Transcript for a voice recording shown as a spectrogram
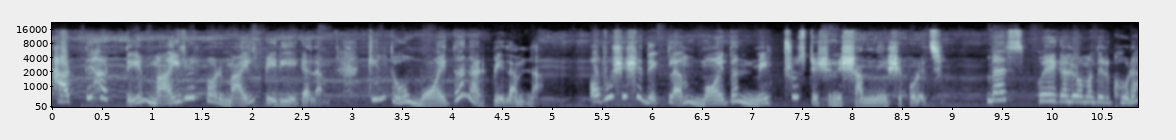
হাঁটতে হাঁটতে মাইলের পর মাইল পেরিয়ে গেলাম। কিন্তু ময়দান আর পেলাম না। অবশেষে দেখলাম ময়দান মেট্রো স্টেশনের সামনে এসে পড়েছি। ব্যাস, হয়ে গেল আমাদের ঘোরা।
